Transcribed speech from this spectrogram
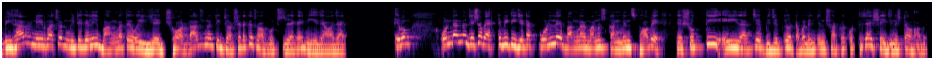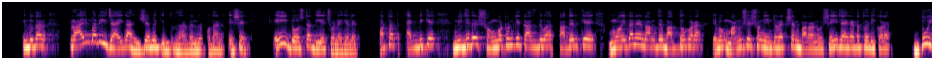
বিহার নির্বাচন মিটে গেলেই বাংলাতে ওই যে ঝড়, রাজনৈতিক ঝড়, সেটাকে সর্বোচ্চ জায়গায় নিয়ে যাওয়া যায়। এবং অন্যান্য যেসব অ্যাক্টিভিটি যেটা করলে বাংলার মানুষ কনভিন্সড হবে যে সত্যি এই রাজ্যে বিজেপিও ডাবল ইঞ্জিন সরকার করতে চায়, সেই জিনিসটাও হবে। কিন্তু তার প্রাইমারি জায়গা হিসেবে কিন্তু ধর্মেন্দ্র প্রধান এসে এই ডোজটা দিয়ে চলে গেলেন। অর্থাৎ একদিকে নিজেদের সংগঠনকে কাজ দেওয়া, তাদেরকে ময়দানে নামতে বাধ্য করা এবং মানুষের সঙ্গে ইন্টারাকশন বাড়ানো, সেই জায়গাটা তৈরি করা। দুই,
